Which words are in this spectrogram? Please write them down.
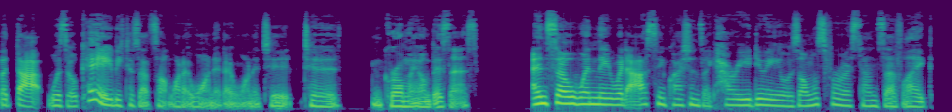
but that was okay because that's not what I wanted. I wanted to to grow my own business. And so when they would ask me questions like how are you doing? It was almost from a sense of like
